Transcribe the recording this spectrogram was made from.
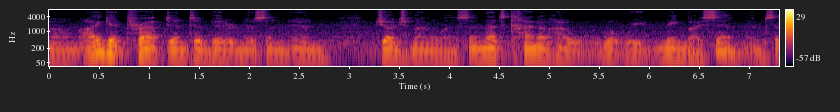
Um, I get trapped into bitterness and, and judgmentalness, and that's kind of how what we mean by sin. And so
